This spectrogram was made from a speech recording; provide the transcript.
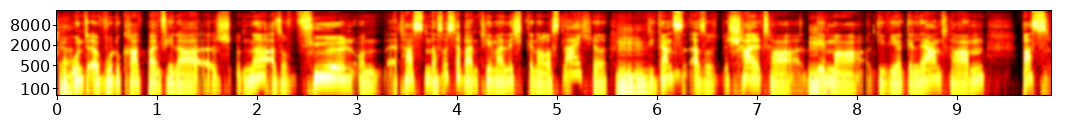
Ja. Und äh, wo du gerade beim Fehler, äh, ne, also fühlen und ertasten, das ist ja beim Thema Licht genau das Gleiche. Mhm. Die ganzen, also Schalter, mhm. Dimmer, die wir gelernt haben, was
